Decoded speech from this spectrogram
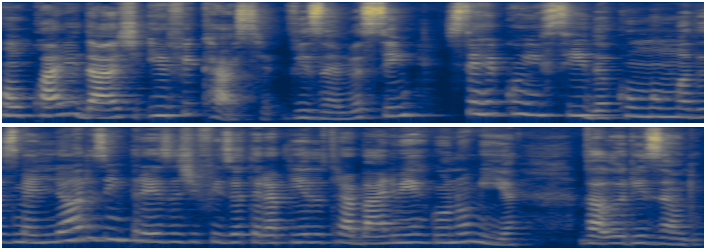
com qualidade e eficácia, visando assim ser reconhecida como uma das melhores empresas de fisioterapia do trabalho e ergonomia, valorizando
